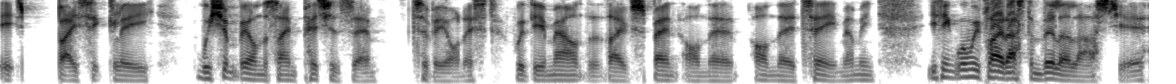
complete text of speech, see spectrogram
it's basically we shouldn't be on the same pitch as them to be honest with the amount that they've spent on their on their team. I mean you think when we played aston villa last year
